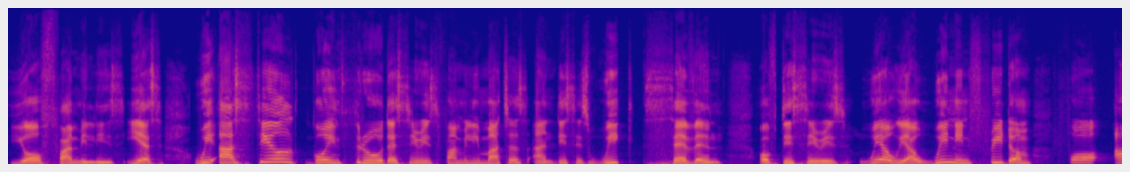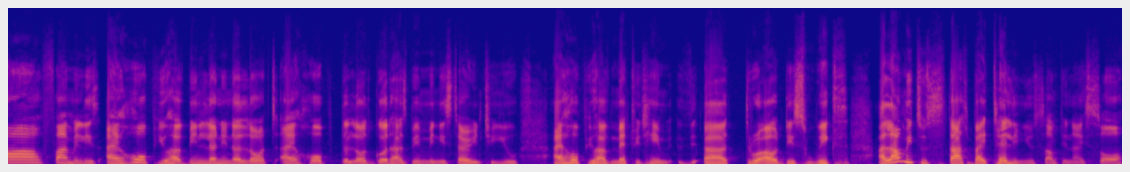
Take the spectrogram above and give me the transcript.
your families. Yes, we are still going through the series Family Matters, and this is week seven of this series where we are winning freedom for our families. I hope you have been learning a lot. I hope the Lord God has been ministering to you. I hope you have met with Him uh, throughout these weeks. Allow me to start by telling you something I saw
